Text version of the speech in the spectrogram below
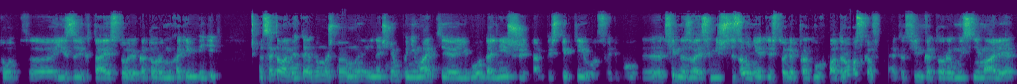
тот э, язык, та история, которую мы хотим видеть, с этого момента я думаю, что мы и начнем понимать э, его дальнейшие там, перспективу, судьбу. Этот фильм называется «Межсезонье». Это история про двух подростков. Это фильм, который мы снимали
